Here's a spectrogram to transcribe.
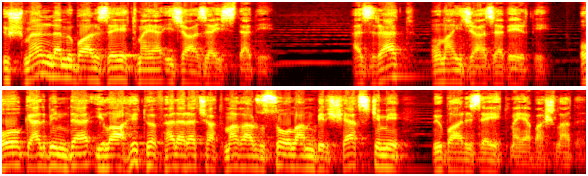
düşmənlə mübarizə etməyə icazə istədi. Həzrət ona icazə verdi. O, qəlbində ilahi tövhələrə çatmaq arzusu olan bir şəxs kimi mübarizə etməyə başladı.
